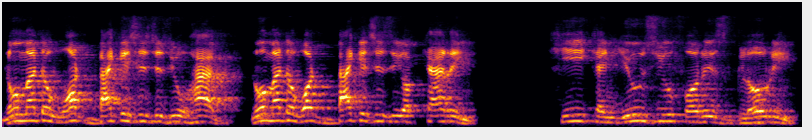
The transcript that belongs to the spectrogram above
No matter what baggages you have, no matter what baggages you're carrying, He can use you for His glory.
